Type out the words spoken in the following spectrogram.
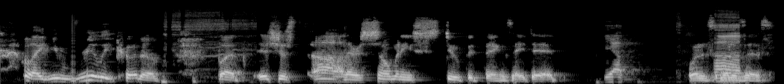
like you really could have, but it's just ah, there's so many stupid things they did. Yep. What is what Um, is this?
